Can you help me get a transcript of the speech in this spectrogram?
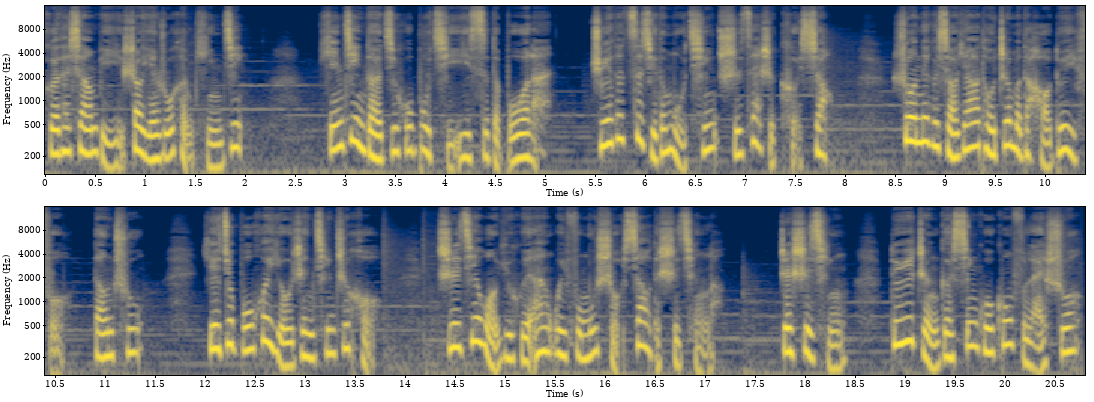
和他相比，邵颜如很平静，平静的几乎不起一丝的波澜，觉得自己的母亲实在是可笑。若那个小丫头这么的好对付，当初也就不会有认亲之后直接往玉慧安为父母守孝的事情了。这事情对于整个兴国公府来说，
